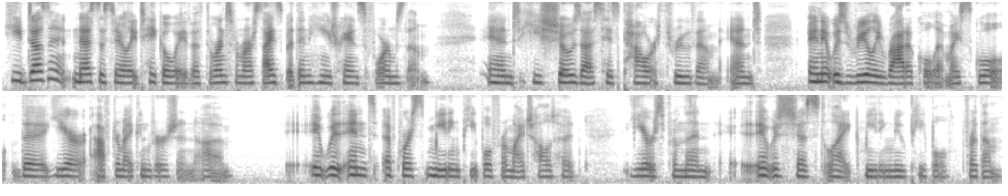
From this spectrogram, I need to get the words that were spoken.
he doesn't necessarily take away the thorns from our sides, but then he transforms them. And he shows us his power through them. And and it was really radical at my school the year after my conversion. Um, it was and of course meeting people from my childhood years from then it was just like meeting new people for them.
